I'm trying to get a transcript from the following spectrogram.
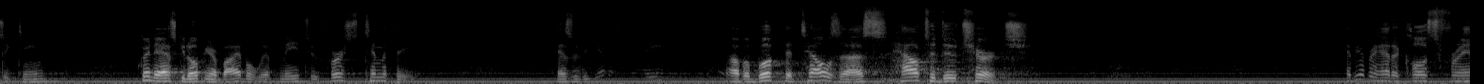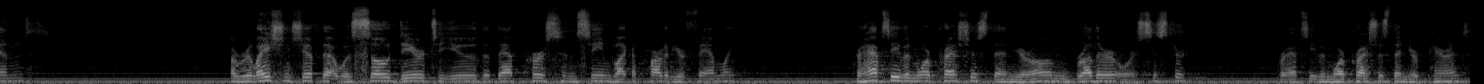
music team. I'm going to ask you to open your Bible with me to 1 Timothy as we begin a study of a book that tells us how to do church. Have you ever had a close friend? A relationship that was so dear to you that that person seemed like a part of your family? Perhaps even more precious than your own brother or sister? Perhaps even more precious than your parent?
